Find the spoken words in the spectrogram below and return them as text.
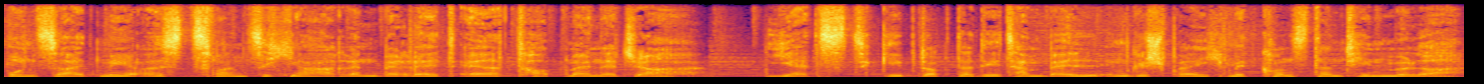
und seit mehr als 20 Jahren berät er Topmanager. Jetzt gibt Dr. Detambell im Gespräch mit Konstantin Müller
